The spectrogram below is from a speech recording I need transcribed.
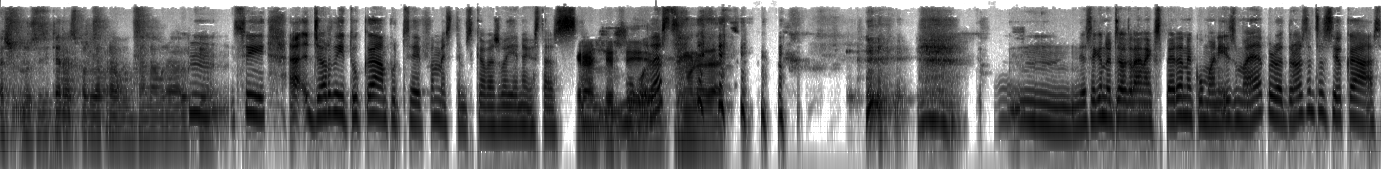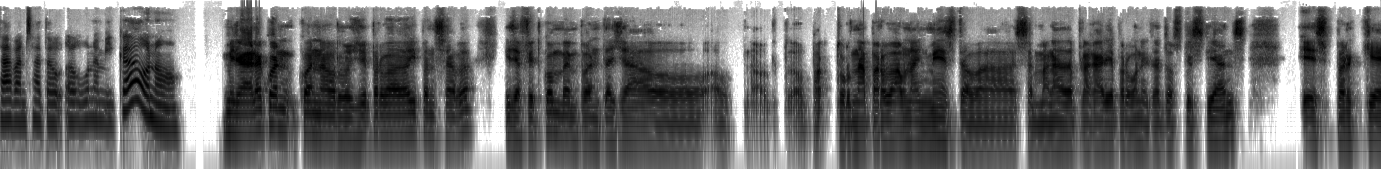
això, no sé si t'he respost la pregunta, Laura. El que... Mm, sí. Uh, Jordi, tu que potser fa més temps que vas veient aquestes Gràcies, mogudes. sí, una edat. mm, ja sé que no ets el gran expert en ecumenisme, eh? però et dona la sensació que s'ha avançat alguna mica o no? Mira, ara quan, quan el Roger parlava i pensava, i de fet quan vam plantejar el, el, el, el, el tornar a parlar un any més de la Setmana de Pregària per la Unitat dels Cristians, és perquè,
